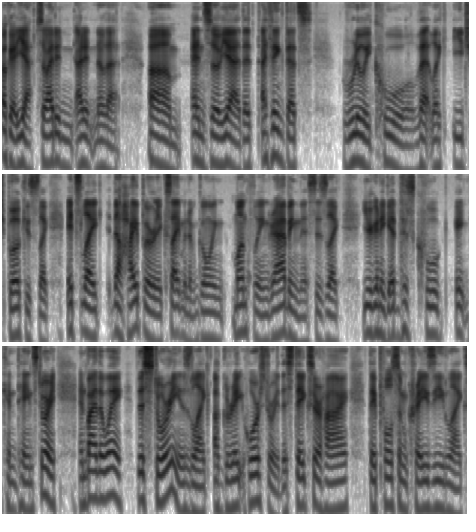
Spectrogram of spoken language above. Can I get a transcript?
Okay, yeah. So I didn't I didn't know that. Um, and so yeah, that I think that's really cool that like each book is like it's like the hyper excitement of going monthly and grabbing this is like you're gonna get this cool eh, contained story. And by the way, this story is like a great horror story. The stakes are high. They pull some crazy like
